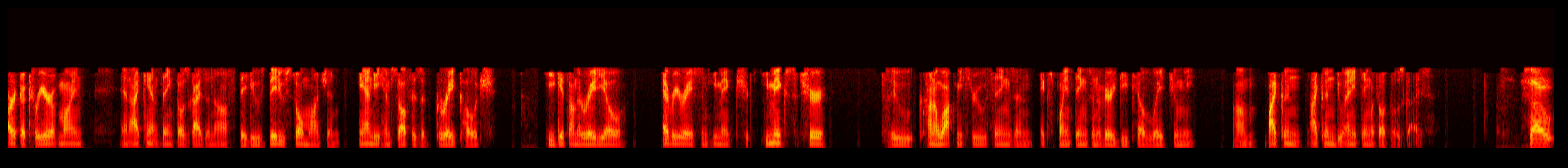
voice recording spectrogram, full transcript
ARCA career of mine, and I can't thank those guys enough. They do they do so much, and Andy himself is a great coach. He gets on the radio every race, and he makes sure, he makes sure to kind of walk me through things and explain things in a very detailed way to me. Um, I couldn't I couldn't do anything without those guys. So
